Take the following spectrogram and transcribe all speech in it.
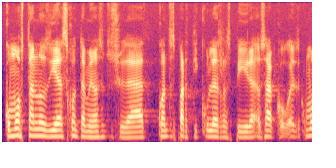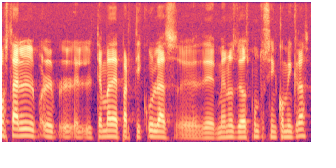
cómo están los días contaminados en tu ciudad, cuántas partículas respiras, o sea, cómo está el, el- el tema de partículas eh, de menos de 2.5 micras.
